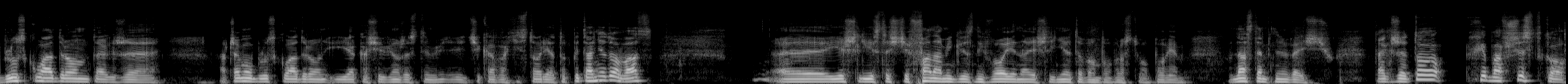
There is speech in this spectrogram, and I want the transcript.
blue squadron, także a czemu Blue Squadron i jaka się wiąże z tym ciekawa historia, to pytanie do Was. E, jeśli jesteście fanami Gwiezdnych Wojen, a jeśli nie, to Wam po prostu opowiem w następnym wejściu. Także to chyba wszystko,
